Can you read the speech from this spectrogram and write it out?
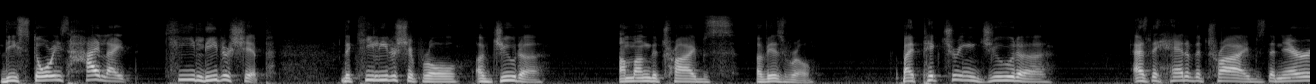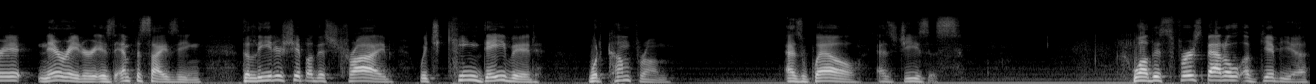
these stories highlight key leadership, the key leadership role of Judah among the tribes of Israel. By picturing Judah as the head of the tribes, the narrator is emphasizing the leadership of this tribe, which King David would come from, as well as Jesus. While this first battle of Gibeah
